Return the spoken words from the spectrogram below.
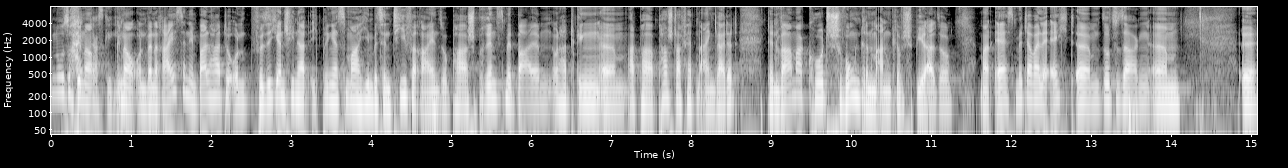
nur so Genau, Halbgas gegeben. genau. Und wenn Reis dann den Ball hatte und für sich entschieden hat, ich bringe jetzt mal hier ein bisschen Tiefe rein, so ein paar Sprints mit Ball und hat, ging, ähm, hat ein paar Passstaffetten eingeleitet, dann war mal kurz Schwung drin im Angriffsspiel. Also man, er ist mittlerweile echt ähm, sozusagen ähm, äh,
